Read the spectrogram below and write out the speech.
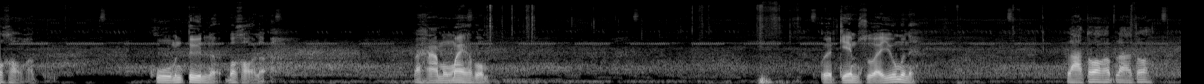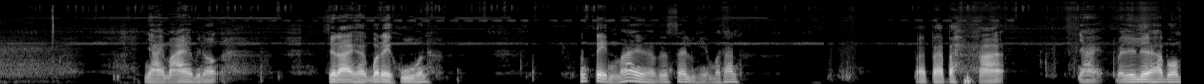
บ่เขาครับครูมันตื่นแล้วบ่เขาแล้วไปหามังไม้ครับผม เปิดเกมสวยอยู่มันเนี่ยลาต่อครับลาต่อใหญ่ไม้ครับพี่น้องเสียดายครับบ่ได้ครูมัน มันเต้นมากเลยครับใส่ลูกเห็นมาท่านไปไปไปหาใหญ่ไปเรื่อยๆครับผม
